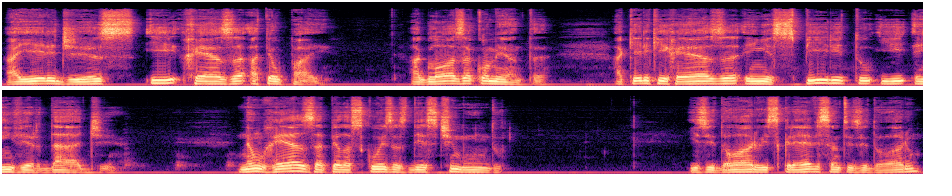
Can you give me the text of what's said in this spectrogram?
Aí ele diz: E reza a teu pai. A glosa comenta: Aquele que reza em espírito e em verdade não reza pelas coisas deste mundo. Isidoro escreve, Santo Isidoro,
